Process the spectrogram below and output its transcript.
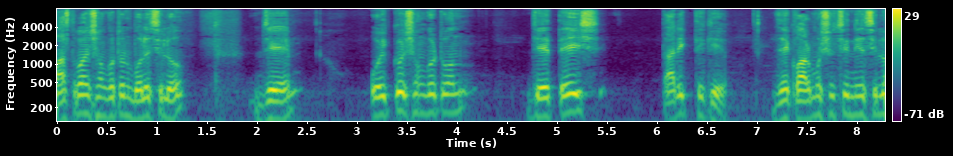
বাস্তবায়ন সংগঠন বলেছিল যে ঐক্য সংগঠন যে তেইশ তারিখ থেকে যে কর্মসূচি নিয়েছিল,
